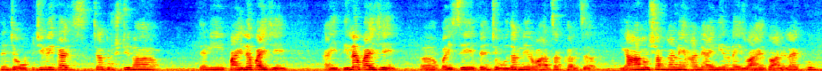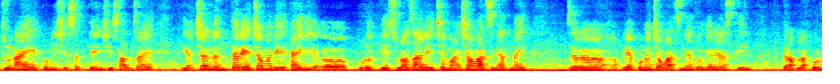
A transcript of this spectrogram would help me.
त्यांच्या उपजीविकाच्या दृष्टीनं त्यांनी पाहिलं पाहिजे काही दिलं पाहिजे पैसे त्यांच्या उदरनिर्वाहाचा खर्च. या अनुषंगाने हा न्याय निर्णय जो आहे तो आलेला आहे. खूप जुना आहे एकोणीसशे सत्त्याऐंशी सालचा आहे. याच्यानंतर याच्यामध्ये काही पुढं केसलॉज आल्याचे माझ्या वाचण्यात नाहीत. जर आपल्या कुणाच्या वाचण्यात वगैरे असतील तर आपला कोर्ट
